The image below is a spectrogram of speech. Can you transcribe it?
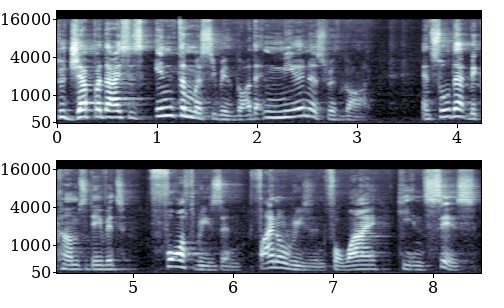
to jeopardize his intimacy with God, that nearness with God? And so that becomes David's fourth reason, final reason for why he insists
